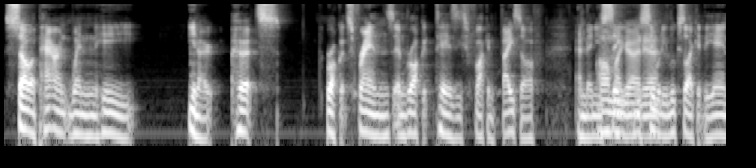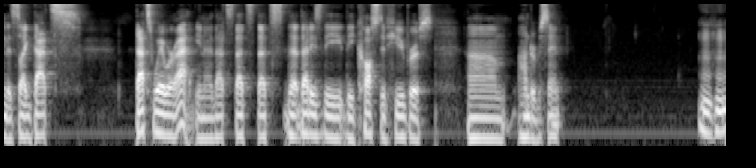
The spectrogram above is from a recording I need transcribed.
so apparent when he you know hurts rocket's friends and rocket tears his fucking face off. And then you Oh see God, you see what he looks like at the end. It's like that's that's where we're at you know that's that's that's that that is the the cost of hubris um 100% hmm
